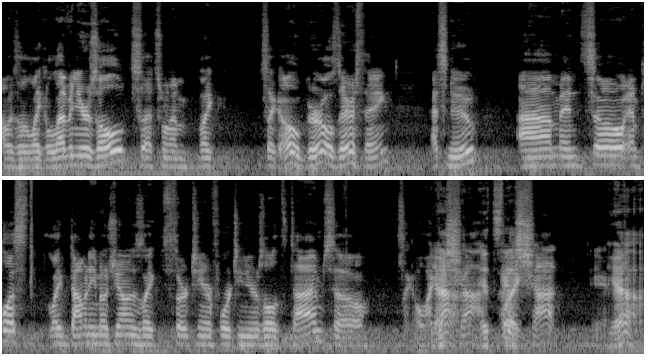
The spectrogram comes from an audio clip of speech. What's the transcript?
I was uh, like 11 years old, so that's when I'm like, it's like, oh, girls, their thing. That's new. Um, and so, and plus, like Dominique Moceanu was like 13 or 14 years old at the time, so it's like, oh, I got Yeah, a shot. it's I like- shot. here. Yeah,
